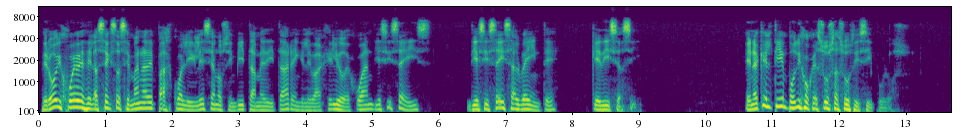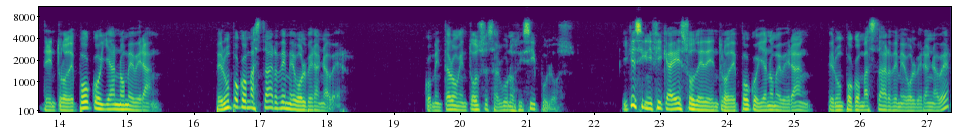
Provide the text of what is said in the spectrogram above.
Pero hoy jueves de la sexta semana de Pascua la Iglesia nos invita a meditar en el Evangelio de Juan 16, 16 al 20, que dice así. En aquel tiempo dijo Jesús a sus discípulos, Dentro de poco ya no me verán, pero un poco más tarde me volverán a ver. Comentaron entonces algunos discípulos, ¿y qué significa eso de dentro de poco ya no me verán, pero un poco más tarde me volverán a ver?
